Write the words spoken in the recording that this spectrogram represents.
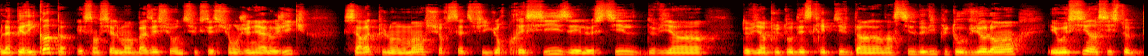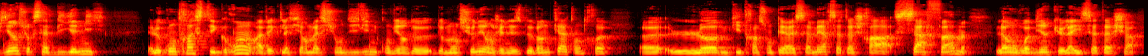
La péricope, essentiellement basée sur une succession généalogique, s'arrête plus longuement sur cette figure précise et le style devient, devient plutôt descriptif d'un style de vie plutôt violent et aussi insiste bien sur sa bigamie. Et le contraste est grand avec l'affirmation divine qu'on vient de, mentionner en Genèse 2, 24 entre euh, l'homme quittera son père et sa mère, s'attachera à sa femme. Là, on voit bien que là, il s'attache à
